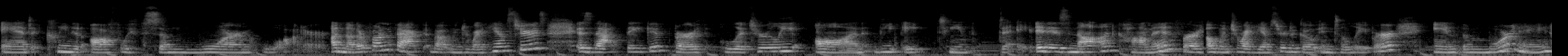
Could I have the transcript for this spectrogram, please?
and clean it off with some warm water. Another fun fact about winter white hamsters is that they give birth literally on the 18th day. It is not uncommon for a winter white hamster to go into labor in the morning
